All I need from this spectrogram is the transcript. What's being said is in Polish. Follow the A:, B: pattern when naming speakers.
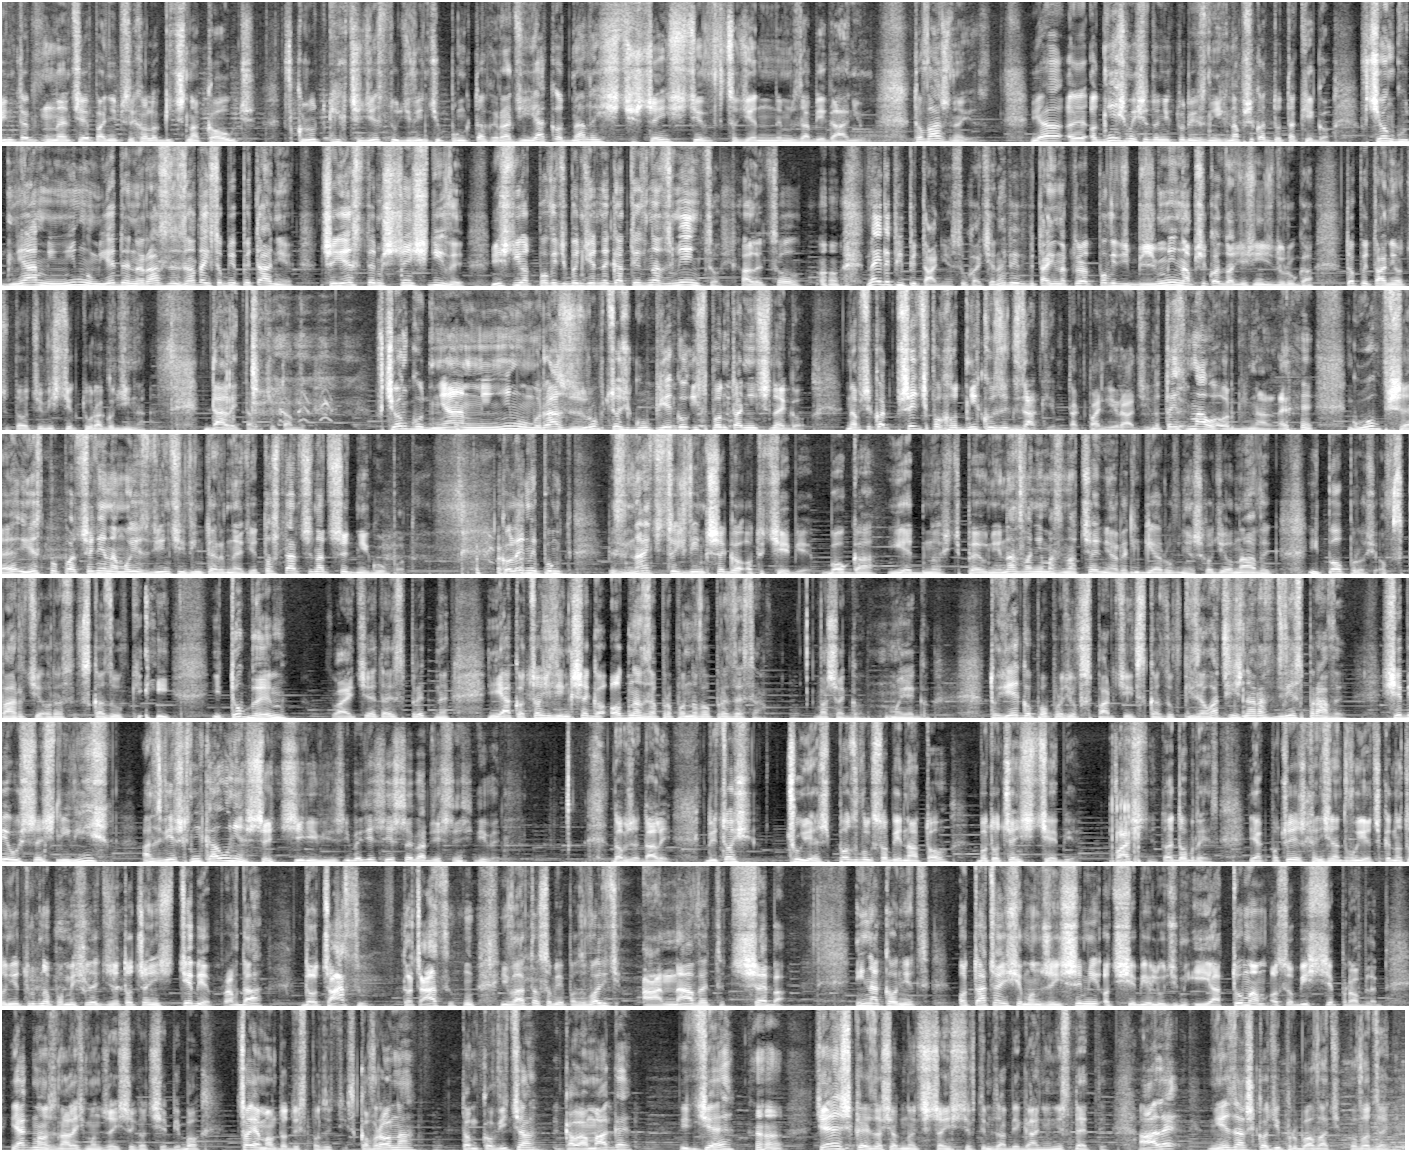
A: W internecie pani psychologiczna coach w krótkich 39 punktach radzi, jak odnaleźć szczęście w codziennym zabieganiu. To ważne jest. Ja e, odnieśmy się do niektórych z nich, na przykład do takiego. W ciągu dnia minimum jeden raz zadaj sobie pytanie, czy jestem szczęśliwy. Jeśli odpowiedź będzie negatywna, zmień coś. Ale co? najlepiej pytanie, słuchajcie, najlepiej pytanie, na które odpowiedź brzmi na przykład za 10 druga. To pytanie to oczywiście która godzina. Dalej tam czytamy. Ciągu dnia minimum raz zrób coś głupiego i spontanicznego. Na przykład przejdź po chodniku zygzakiem, tak pani radzi. No to jest mało oryginalne. Głupsze jest popatrzenie na moje zdjęcie w internecie. To starczy na trzy dni głupot. Kolejny punkt. Znajdź coś większego od ciebie. Boga, jedność, pełnię. Nazwa nie ma znaczenia, religia również. Chodzi o nawyk. I poproś o wsparcie oraz wskazówki. I, i tu bym Słuchajcie, to jest sprytne. Jako coś większego od nas zaproponował prezesa. Waszego, mojego. To jego poproś o wsparcie i wskazówki. Załatwisz naraz dwie sprawy. Siebie uszczęśliwisz, a zwierzchnika unieszczęśliwisz i będziesz jeszcze bardziej szczęśliwy. Dobrze, dalej. Gdy coś czujesz, pozwól sobie na to, bo to część ciebie. Właśnie, to dobre jest. Jak poczujesz chęć na dwójeczkę, no to nie trudno pomyśleć, że to część ciebie, prawda? Do czasu do czasu i warto sobie pozwolić, a nawet trzeba. I na koniec, otaczaj się mądrzejszymi od siebie ludźmi. I ja tu mam osobiście problem. Jak mam znaleźć mądrzejszych od siebie? Bo co ja mam do dyspozycji? Skowrona? Tomkowicza? Kałamagę? I gdzie? Ciężko jest osiągnąć szczęście w tym zabieganiu, niestety. Ale nie zaszkodzi próbować powodzenia.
